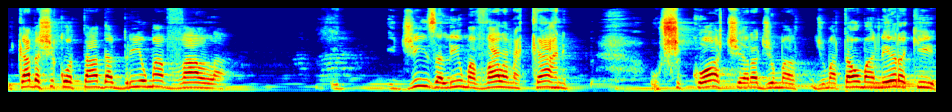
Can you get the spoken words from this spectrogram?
E cada chicotada abria uma vala e diz ali uma vala na carne. O chicote era de uma, de uma tal maneira que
